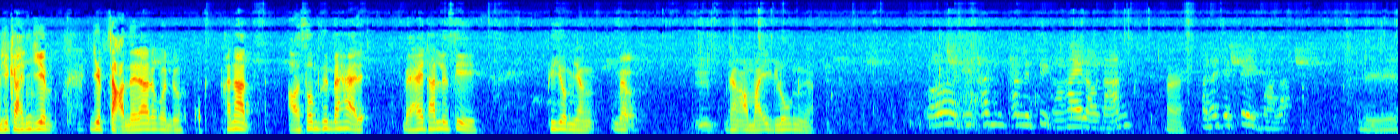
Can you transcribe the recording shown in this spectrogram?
มีการหยิบหยิบสามเลยนะทุกคนดู ขนาดเอาส้มขึ้นไปให้ไปให้ท่านฤาษีพี่โยมยังแบบยังเอามาอีกลูกหนึ่งอะเออ นี่ท่านท่านฤาษีเขาให้เรานั้น ใช่เขาน่าจะเสกมาละเอ๊ะ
